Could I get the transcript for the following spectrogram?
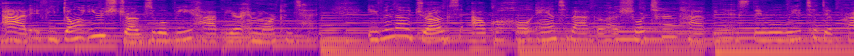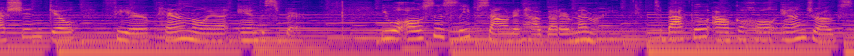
Add, if you don't use drugs, you will be happier and more content. Even though drugs, alcohol, and tobacco have short term happiness, they will lead to depression, guilt, fear, paranoia, and despair. You will also sleep sound and have better memory. Tobacco, alcohol, and drugs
